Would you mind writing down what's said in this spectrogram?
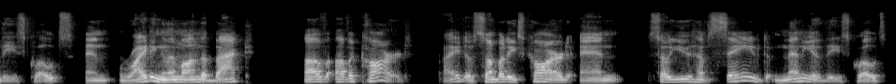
these quotes and writing them on the back of, of a card, right? Of somebody's card. And so you have saved many of these quotes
